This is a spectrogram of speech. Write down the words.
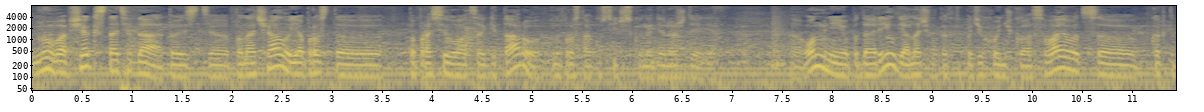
Ну, вообще, кстати, да. То есть, э, поначалу я просто попросил у отца гитару, ну, просто акустическую на день рождения. Э, Он мне ее подарил, я начал как-то потихонечку осваиваться, как-то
